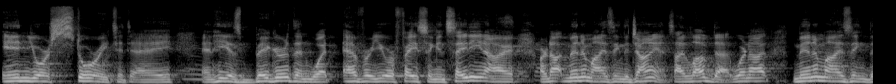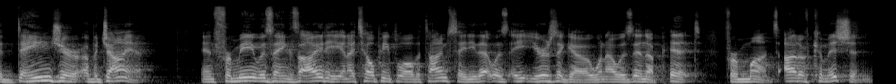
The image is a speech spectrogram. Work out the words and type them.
in your story today, mm. and he is bigger than whatever you are facing. And Sadie and I are not minimizing the giants. I love that. We're not minimizing the danger of a giant. And for me, it was anxiety. And I tell people all the time, Sadie, that was eight years ago when I was in a pit for months, out of commission.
